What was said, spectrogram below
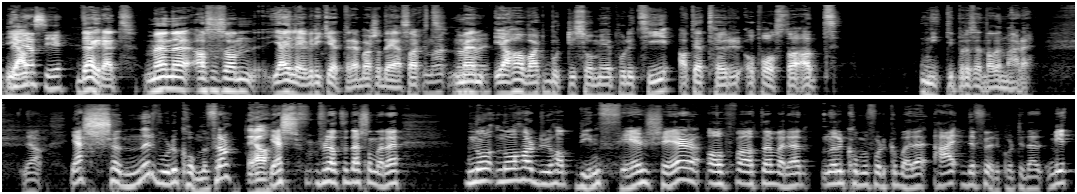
Det Ja, vil jeg si. det er greit. Men eh, altså sånn Jeg lever ikke etter det, bare så det er sagt. Nei, nei, Men jeg har vært borti så mye politi at jeg tør å påstå at 90 av dem er det. Ja. Jeg skjønner hvor du kommer fra. Ja. Jeg, for at det er sånn derre nå, nå har du hatt din fair share of at det bare Når det kommer folk og bare Hei, det førerkortet er mitt,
